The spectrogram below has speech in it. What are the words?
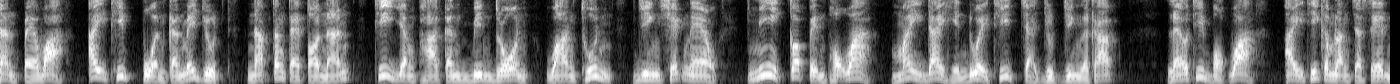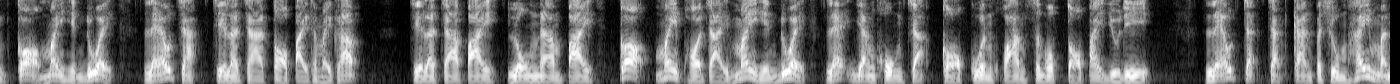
นั่นแปลว่า อ้ที่ป่วนกันไม่หยุด นับตั้งแต่ตอนนั้นที่ยังพากันบินโดรน วางทุ่น ยิงเช็คแนว นี่ก็เป็นเพราะว่าไม่ได้เห็นด้วยที่จะหยุดยิงเหรอครับ แล้วที่บอกว่าไอ้ที่กำลังจะเซ็นก็ไม่เห็นด้วย แล้วจะเจรจาต่อไปทำไมครับ เจรจาไปลงนามไป ก็ไม่พอใจไม่เห็นด้วย และยังคงจะก่อกวนความสงบต่อไปอยู่ดี แล้วจะจัดการประชุมให้มัน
